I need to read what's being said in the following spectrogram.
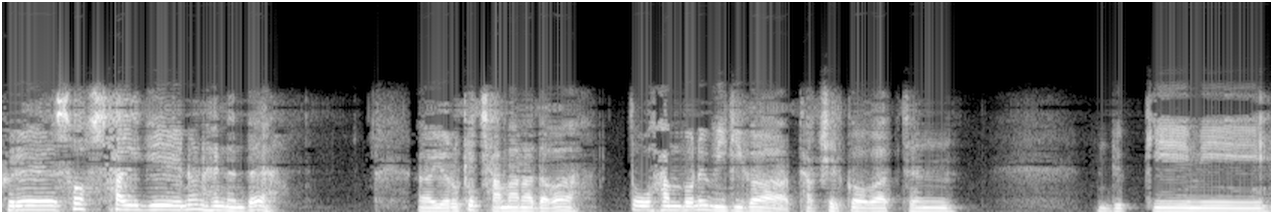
그래서 살기는 했는데 이렇게 자만하다가 또 한 번의 위기가 닥칠 것 같은 느낌이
